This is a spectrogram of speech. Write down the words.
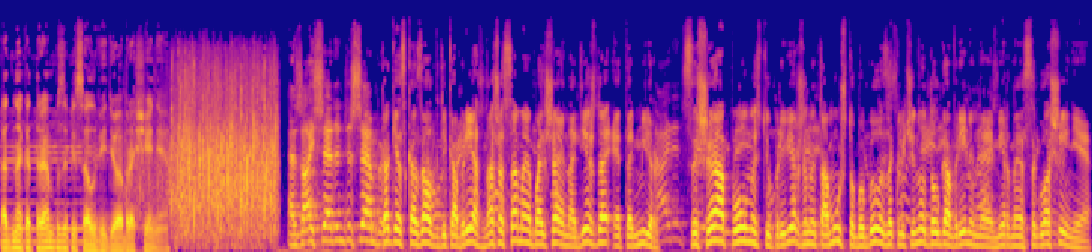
Однако Трамп записал видеообращение. Как я сказал в декабре, наша самая большая надежда – это мир. США полностью привержены тому, чтобы было заключено долговременное мирное соглашение.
